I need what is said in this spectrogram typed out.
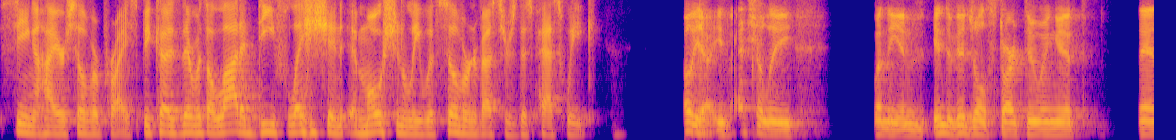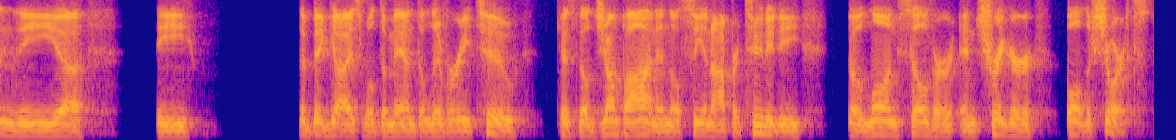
seeing a higher silver price? Because there was a lot of deflation emotionally with silver investors this past week. Oh yeah, eventually when the in- individuals start doing it, then the uh, the the big guys will demand delivery too because they'll jump on and they'll see an opportunity go long silver and trigger all the shorts.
